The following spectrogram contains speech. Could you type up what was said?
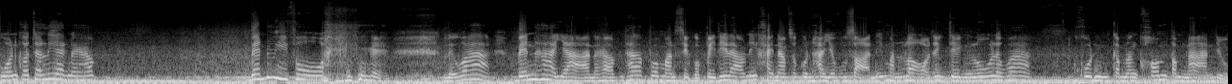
กวนเขาจะเรียกนะครับ เบนซ์วีโฟหรือว่าเบนซ์ฮายานะครับ ถ้าประมาณสิบกว่าปีที่แล้วนี่ใครนามสกุลฮายาบุสานี่มันหล่อจริง ๆ รู้เลยว่าคุณกำลังค่อมตำนานอยู่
